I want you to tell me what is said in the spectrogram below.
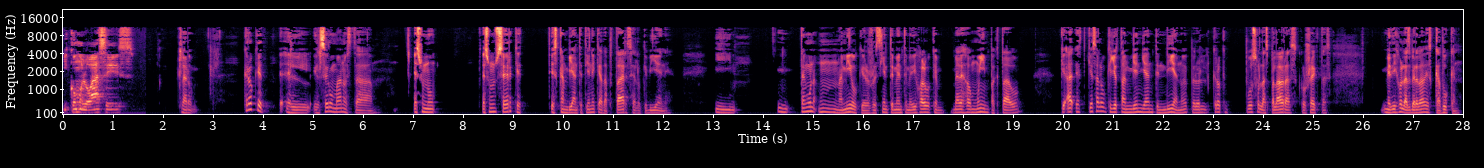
¿Y cómo lo haces? Claro, creo que el, el ser humano está... Es un, es un ser que es cambiante, tiene que adaptarse a lo que viene. Y tengo un, un, amigo que recientemente me dijo algo que me ha dejado muy impactado, que, ah, que, es algo que yo también ya entendía, ¿no? Pero él creo que puso las palabras correctas. Me dijo las verdades caducan.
